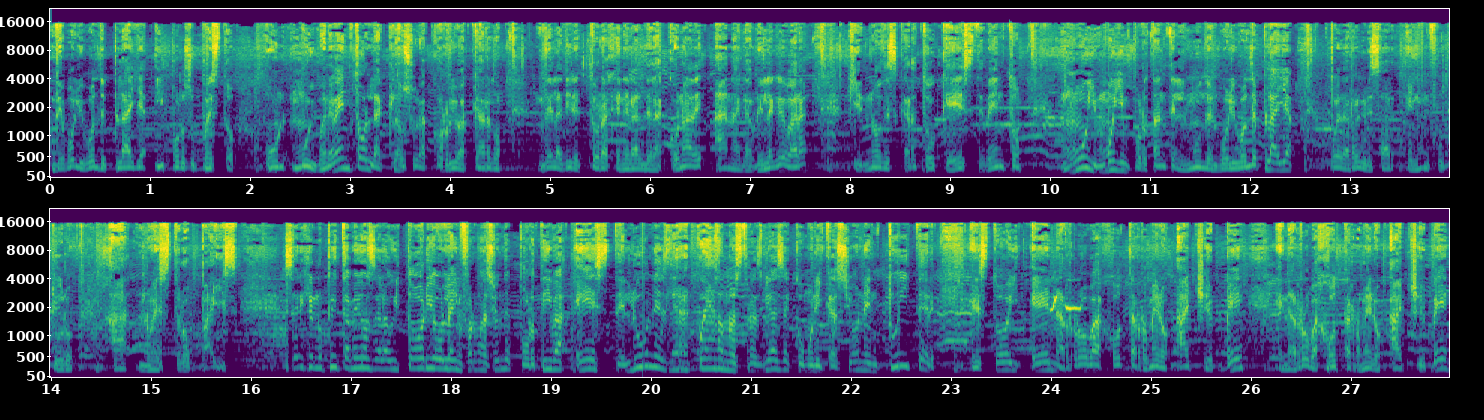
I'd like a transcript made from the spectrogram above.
de voleibol de playa y por supuesto un muy buen evento. La clausura corrió a cargo de la directora general de la CONADE, Ana Gabriela Guevara, quien no descartó que este evento muy muy importante en el mundo del voleibol de playa pueda regresar en un futuro a nuestro país. Sergio Lupita, amigos del auditorio, la información deportiva este lunes. Le recuerdo nuestras vías de comunicación en Twitter. Estoy en arroba jromerohb, en arroba jromerohb,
